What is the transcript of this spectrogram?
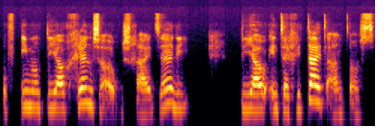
of iemand die jouw grenzen overschrijdt, hè, die, die jouw integriteit aantast,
